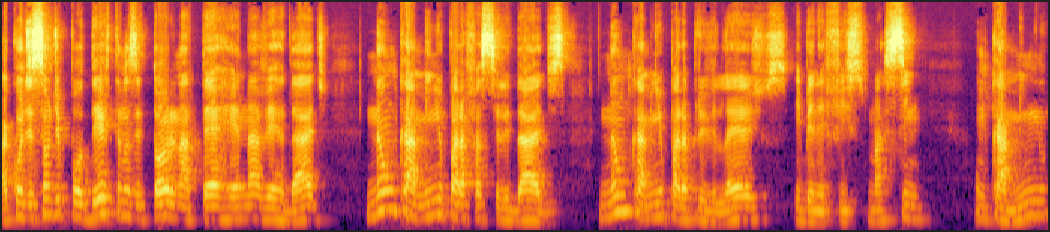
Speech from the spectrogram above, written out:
a condição de poder transitório na terra é, na verdade, não um caminho para facilidades, não um caminho para privilégios e benefícios, mas sim um caminho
